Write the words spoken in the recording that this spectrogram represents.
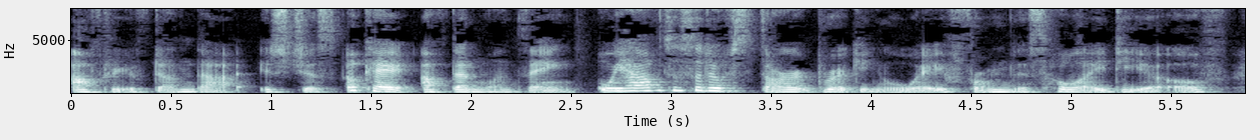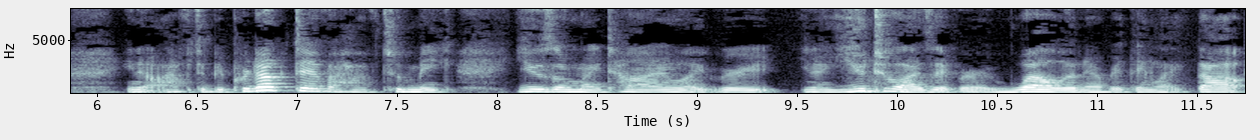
after you've done that. It's just, okay, I've done one thing. We have to sort of start breaking away from this whole idea of, you know, I have to be productive, I have to make use of my time, like very, you know, utilize it very well and everything like that.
